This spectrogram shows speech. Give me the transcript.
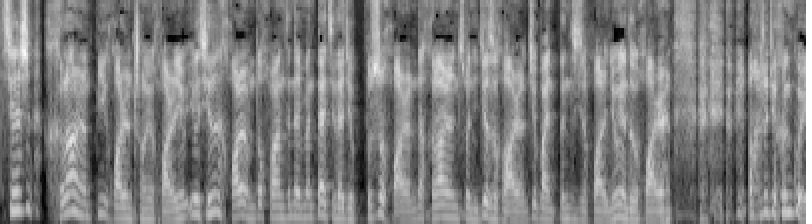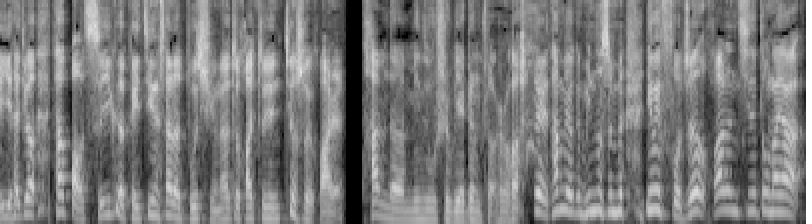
其实是荷兰人逼华人成为华人，尤尤其是华人，很多华人在那边待起来就不是华人，但荷兰人说你就是华人，就把你登记成华人，永远都是华人，然后这就很诡异，他就要他要保持一个可以经商的族群，然后这华族群就是华人，他们的民族识别政策是吧？对他们有个民族身份，因为否则华人其实东南亚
